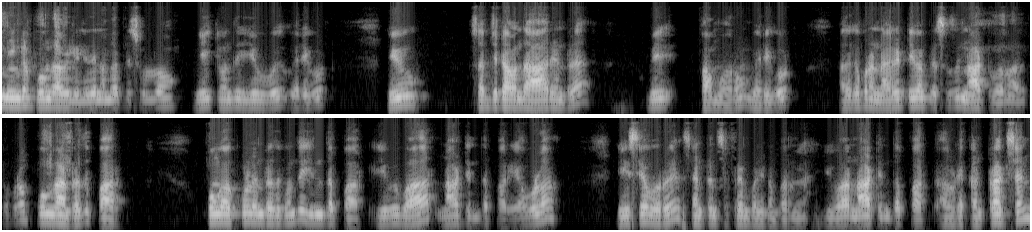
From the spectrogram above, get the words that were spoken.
நீங்கள் பூங்காவில் இல்லை நம்ம எப்படி சொல்லுவோம் நீக்கு வந்து யூ வெரி குட் யூ சப்ஜெக்டாக வந்து ஆர் என்ற வி ஃபார்ம் வரும் வெரி குட் அதுக்கப்புறம் நெகட்டிவாக பேசுறது நாட் வரும். அதுக்கப்புறம் பூங்கான்றது பார்க் பூங்காக்குள்ன்றதுக்கு வந்து இந்த பார்க் யூ ஆர் நாட் இந்த பார்க் எவ்வளோ ஈஸியாக ஒரு சென்டென்ஸ் ஃப்ரேம் பண்ணிட்டோம் பாருங்க. You are not in the park அவருடைய contraction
